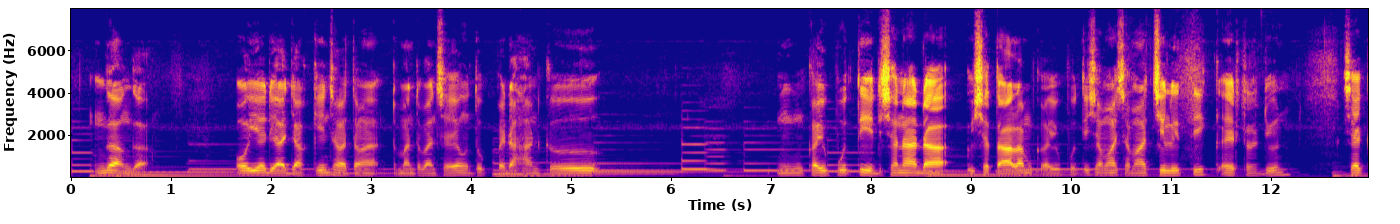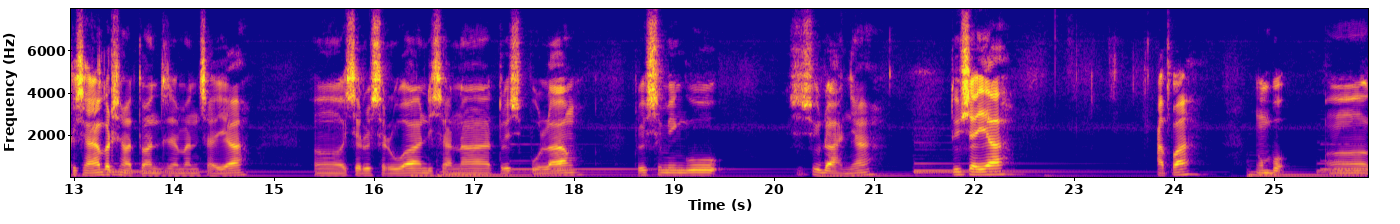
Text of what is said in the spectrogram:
enggak enggak. Oh iya diajakin sama teman-teman saya untuk pedahan ke mm, kayu putih. Di sana ada wisata alam kayu putih sama sama cilitik air terjun. Saya ke sana bersama teman-teman saya uh, seru-seruan di sana terus pulang terus seminggu sesudahnya terus saya apa ngembok uh,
